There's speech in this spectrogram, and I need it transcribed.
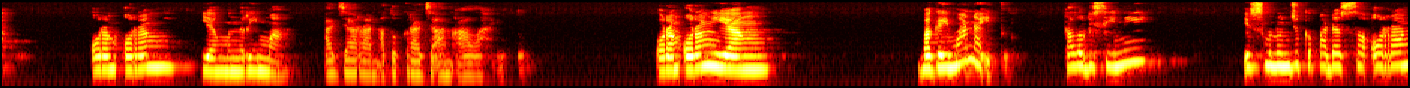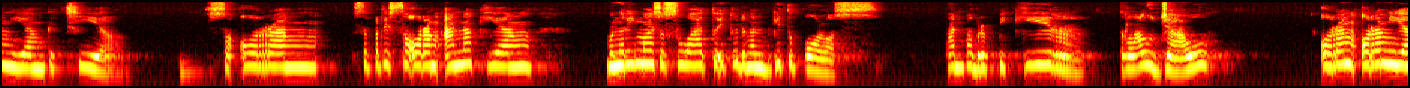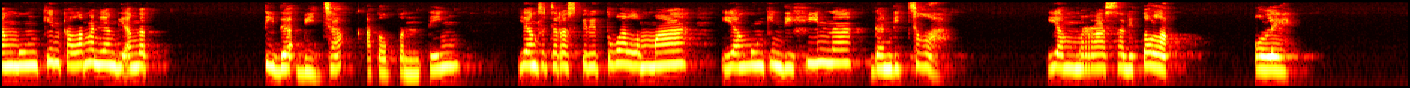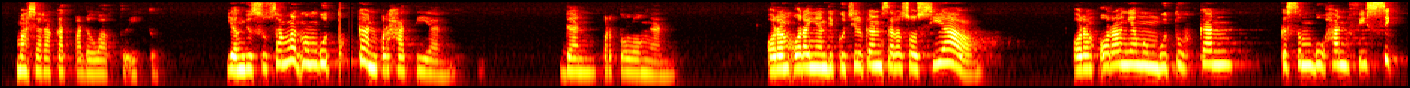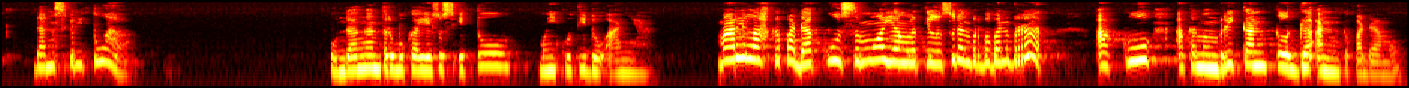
orang-orang yang menerima ajaran atau kerajaan Allah itu. Orang-orang yang bagaimana itu? Kalau di sini Yesus menunjuk kepada seorang yang kecil, seorang seperti seorang anak yang menerima sesuatu itu dengan begitu polos, tanpa berpikir terlalu jauh. Orang-orang yang mungkin kalangan yang dianggap tidak bijak atau penting yang secara spiritual lemah, yang mungkin dihina dan dicela, yang merasa ditolak oleh masyarakat pada waktu itu, yang justru sangat membutuhkan perhatian dan pertolongan. orang-orang yang dikucilkan secara sosial, orang-orang yang membutuhkan kesembuhan fisik dan spiritual. Undangan terbuka Yesus itu mengikuti doanya. Marilah kepadaku semua yang letih lesu dan berbeban berat. Aku akan memberikan kelegaan kepadamu.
